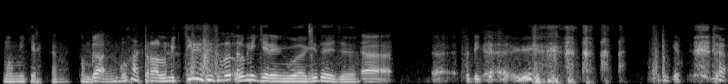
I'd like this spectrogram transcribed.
memikirkan temen. enggak gue gak terlalu mikirin sih sebenarnya Lu tapi mikirin gua gitu aja. ya, ya, sedikit sedikit enggak.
